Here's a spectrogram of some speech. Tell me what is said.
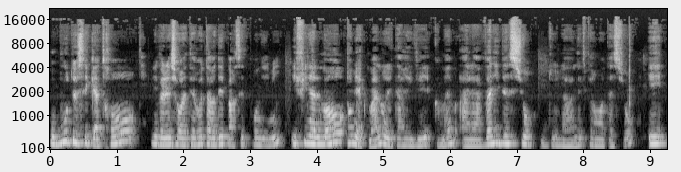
Au bout de ces quatre ans, l'évaluation a été retardée par cette pandémie et finalement, tant bien que mal, on est arrivé quand même à la validation de l'expérimentation et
